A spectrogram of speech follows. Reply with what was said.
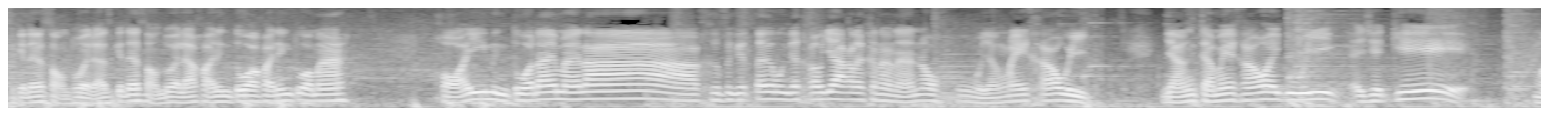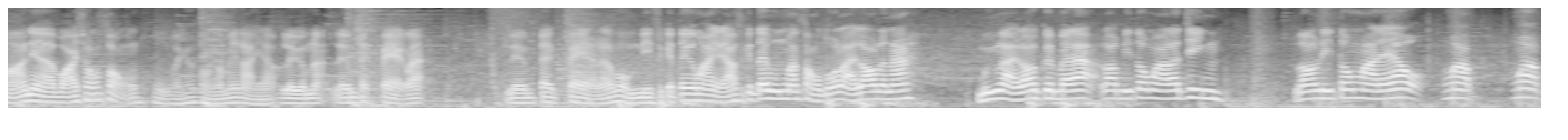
Scatter สองตัวแล้ว Scatter สองตัวแล้วขออีกหนึ่งตัวขออีกหนึ่งตัวมา ขออีกหนึ่งตัวได้ไหมล่ะ คือ Scatter มึงจะเข้ายากเลยขนาดนั้น โอ้โหยังไม่เข้าอีก ยังจะไม่เข้าให้กูอีกไอเช็ดเข้ มาเนี่ยวายช่องสองโอ้โหวายช่องสองก็ไม่ไหลอะเริ่มละเริ่มแปลกๆละเริ่มแปลกๆแล้วผมนี่ Scatter มาอีกแล้ว Scatter มึงมาสองตัวหลายรอบแล้วนะมึงหลายรอบเกินไปแล้วรอบนี้ต้องมาแล้วจริง รอบนี้ต้องมาแล้วมับมับ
